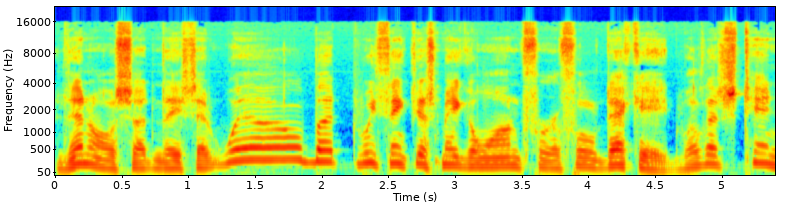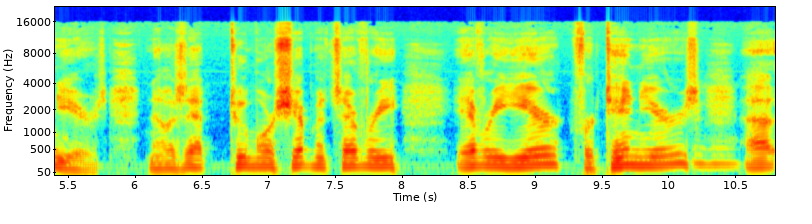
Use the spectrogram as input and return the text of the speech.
And then all of a sudden they said, well, but we think this may go on for a full decade. Well, that's 10 years. Now, is that two more shipments every every year for 10 years. Uh,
